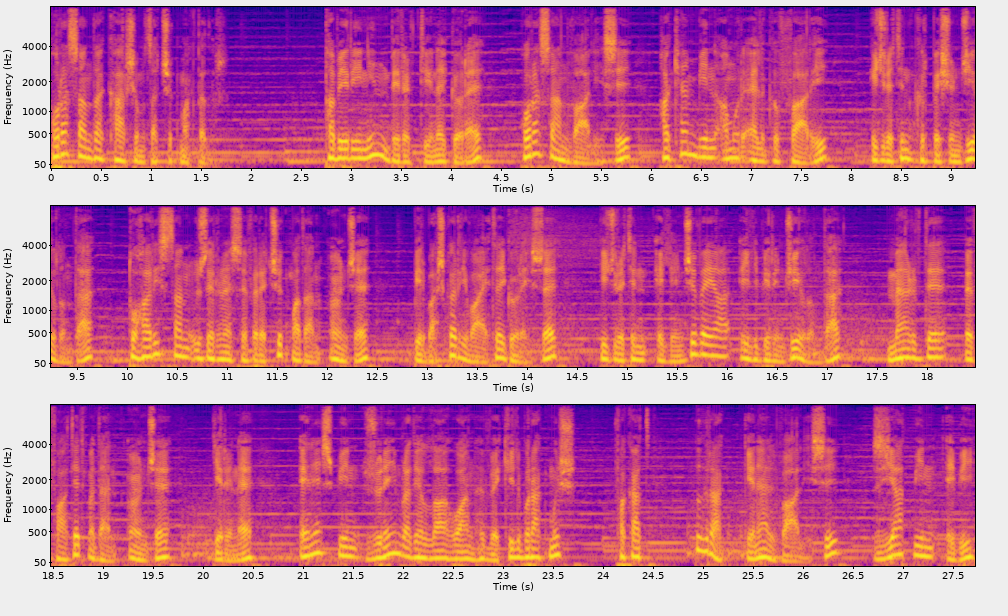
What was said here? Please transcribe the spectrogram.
Horasan'da karşımıza çıkmaktadır. Taberi'nin belirttiğine göre Horasan valisi Hakem bin Amr el-Gıffari, hicretin 45. yılında Tuharistan üzerine sefere çıkmadan önce, bir başka rivayete göre ise hicretin 50. veya 51. yılında Merv'de vefat etmeden önce yerine Enes bin Züneym radıyallahu anh'ı vekil bırakmış fakat Irak genel valisi Ziyad bin Ebi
